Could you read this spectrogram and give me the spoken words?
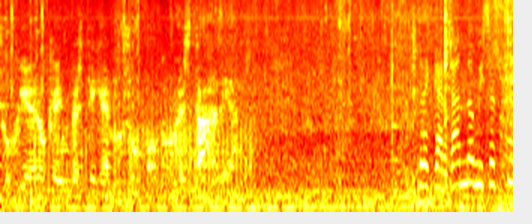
Sugiero que investiguemos un poco esta área. Recargando mis escudos.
